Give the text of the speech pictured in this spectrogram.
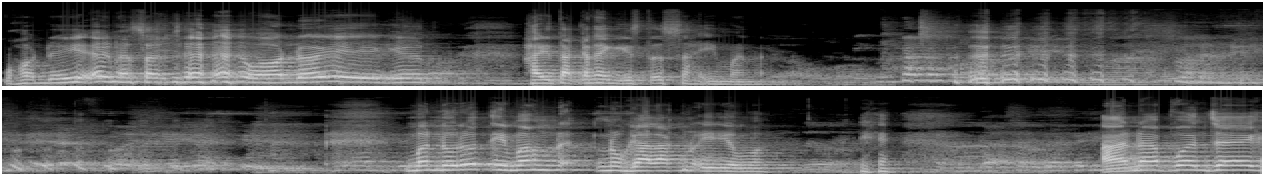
Wadeui euna saja. Wadeui gitu haritakeuna geus teu sah iman. Menurut Imam nu galak nu ieu mah. Ana pun cek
